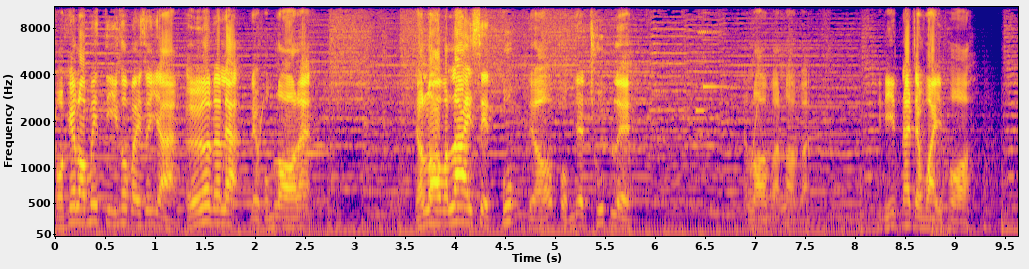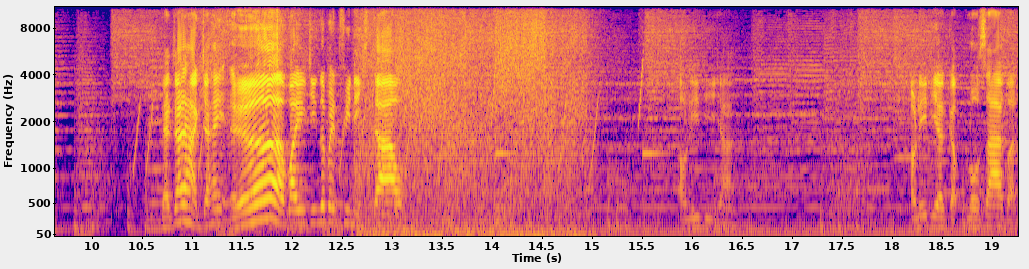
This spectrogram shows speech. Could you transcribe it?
ขอแค่เราไม่ตีเข้าไปสักอย่าง เออ นั่นแหละ เดี๋ยวผมรอแล้ว เดี๋ยวรอมันไล่เสร็จปุ๊บ เดี๋ยวผมจะชุบเลยเดี๋ยวรอก่อนรอก่อน ทีนี้น่าจะไวพอ แต่ถ้าหากจะให้ เออ ไวจริงๆต้องเป็นฟีนิกซ์ดาว เอานี้ดีอะเอานี้เดียวกับโรซ่าก่อน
